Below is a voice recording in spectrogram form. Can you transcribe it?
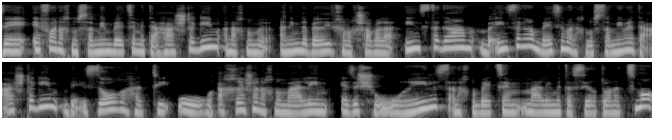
ואיפה אנחנו שמים בעצם את ההשטגים, אנחנו, אני מדברת איתכם עכשיו על האינסטגרם, באינסטגרם בעצם אנחנו שמים את ההשטגים באזור התיאור. אחרי שאנחנו מעלים איזשהו רילס, אנחנו בעצם מעלים את הסרטון עצמו,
